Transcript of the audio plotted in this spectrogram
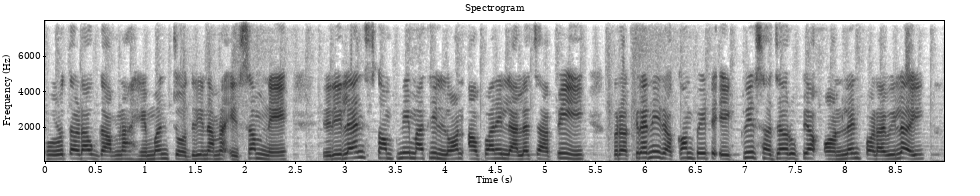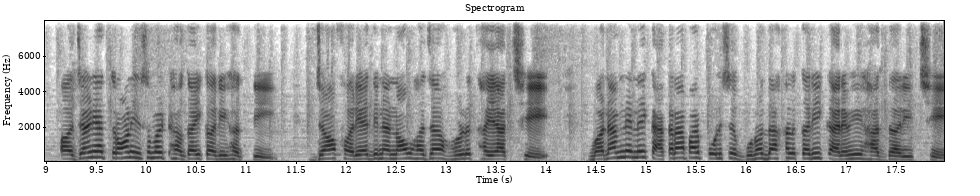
ખોડ તળાવ ગામના હેમંત ચૌધરી નામના ઈસમને રિલાયન્સ કંપનીમાંથી લોન આપવાની લાલચ આપી પ્રક્રિયાની રકમ પેટે એકવીસ હજાર રૂપિયા ઓનલાઈન પડાવી લઈ અજાણ્યા ત્રણ ઇસમે ઠગાઈ કરી હતી, જ્યાં ફરિયાદીના નવ હજાર હોલ્ડ થયા છે. બનાવને લઈ કાકરાપાર પોલીસે ગુનો દાખલ કરી કાર્યવાહી હાથ ધરી છે.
